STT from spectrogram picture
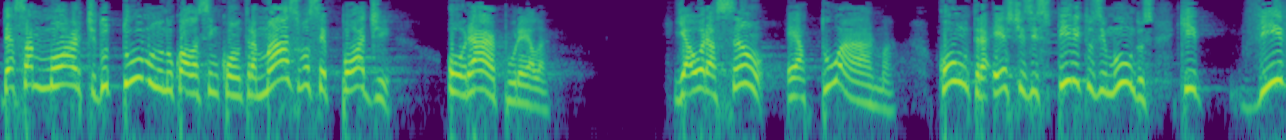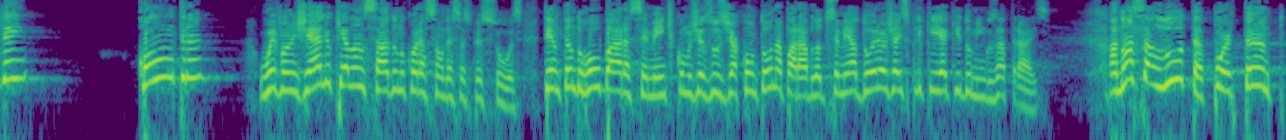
dessa morte, do túmulo no qual ela se encontra. Mas você pode orar por ela. E a oração é a tua arma contra estes espíritos imundos que vivem contra o evangelho que é lançado no coração dessas pessoas, tentando roubar a semente, como Jesus já contou na parábola do semeador, eu já expliquei aqui domingos atrás. A nossa luta, portanto,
